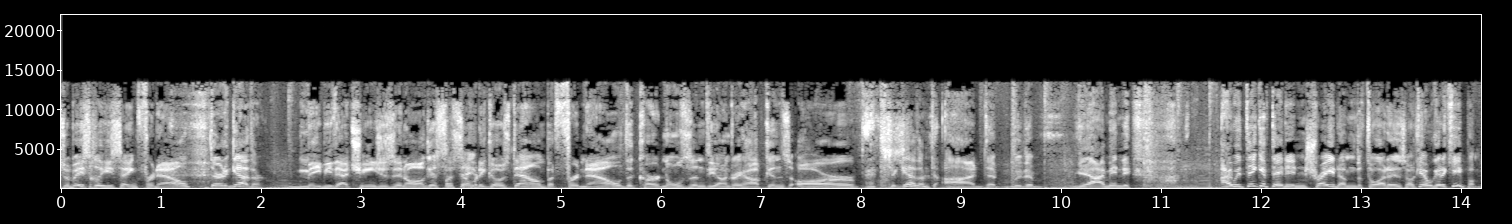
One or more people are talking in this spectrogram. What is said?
So basically, he's saying for now they're together. Maybe that changes in August but if they, somebody goes down, but for now the Cardinals and DeAndre Hopkins are together. Odd that, yeah. I mean, I would think if they didn't trade him, the thought is okay, we're going to keep him.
